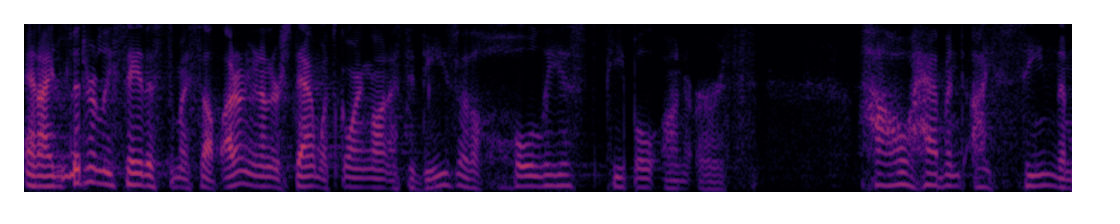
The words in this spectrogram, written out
and I literally say this to myself. I don't even understand what's going on. I said, These are the holiest people on earth. How haven't I seen them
